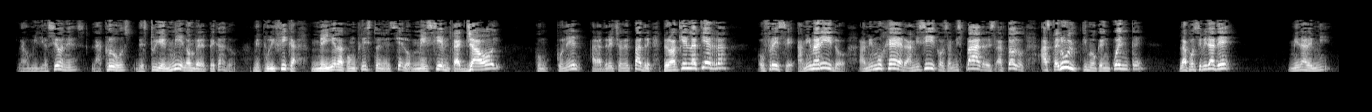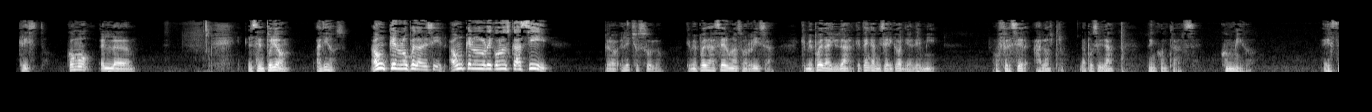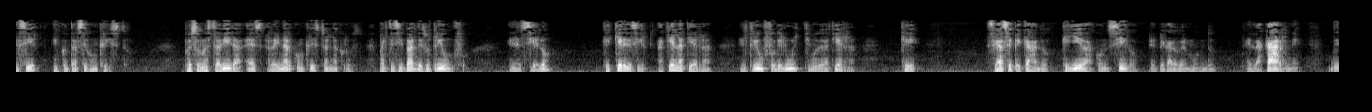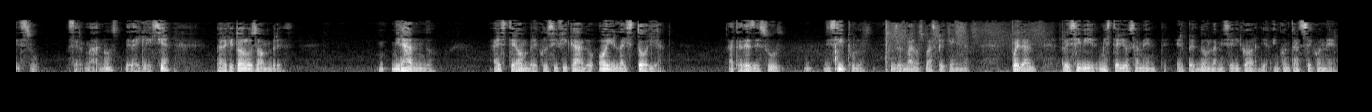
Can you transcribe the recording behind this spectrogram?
las humillaciones, la cruz, destruye en mí el hombre del pecado, me purifica, me lleva con Cristo en el cielo, me sienta ya hoy con, con Él a la derecha del Padre. Pero aquí en la tierra ofrece a mi marido, a mi mujer, a mis hijos, a mis padres, a todos, hasta el último que encuentre, la posibilidad de mirar en mí Cristo. Como el, eh, el centurión, a Dios. Aunque no lo pueda decir, aunque no lo reconozca así, pero el hecho solo, que me pueda hacer una sonrisa, que me pueda ayudar, que tenga misericordia de mí, ofrecer al otro la posibilidad de encontrarse conmigo. Es decir, encontrarse con Cristo. Por eso nuestra vida es reinar con Cristo en la cruz, participar de su triunfo en el cielo, que quiere decir aquí en la tierra, el triunfo del último de la tierra, que se hace pecado, que lleva consigo el pecado del mundo, en la carne de sus hermanos, de la iglesia, para que todos los hombres, mirando a este hombre crucificado hoy en la historia, a través de sus discípulos, sus hermanos más pequeños, puedan recibir misteriosamente el perdón, la misericordia, encontrarse con Él.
